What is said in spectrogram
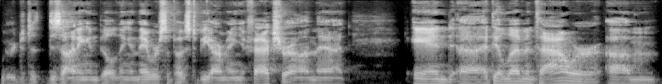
we were de- designing and building, and they were supposed to be our manufacturer on that. And uh, at the 11th hour, um,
